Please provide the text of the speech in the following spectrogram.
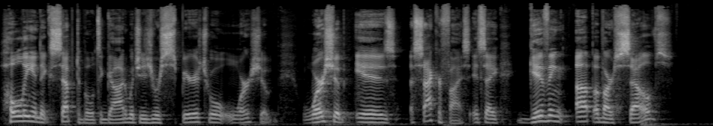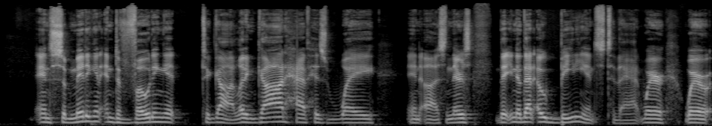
holy and acceptable to god which is your spiritual worship worship is a sacrifice. It's a giving up of ourselves and submitting it and devoting it to god letting god have his way in us. And there's that you know that obedience to that where where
